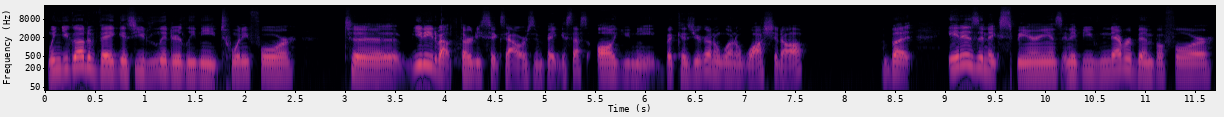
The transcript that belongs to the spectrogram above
When you go to Vegas, you literally need 24 to you need about 36 hours in Vegas. That's all you need because you're going to want to wash it off. But it is an experience and if you've never been before,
